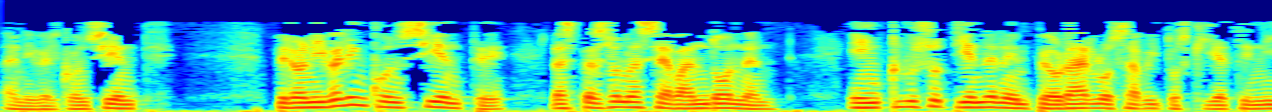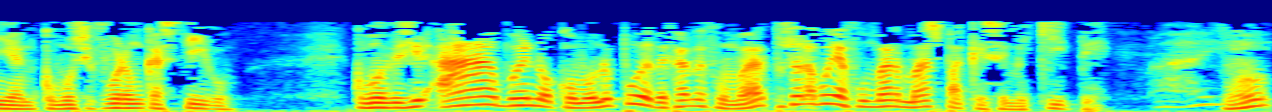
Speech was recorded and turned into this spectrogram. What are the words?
a nivel consciente, pero a nivel inconsciente las personas se abandonan e incluso tienden a empeorar los hábitos que ya tenían, como si fuera un castigo. Como decir, ah, bueno, como no puedo dejar de fumar, pues ahora voy a fumar más para que se me quite. ¿No?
